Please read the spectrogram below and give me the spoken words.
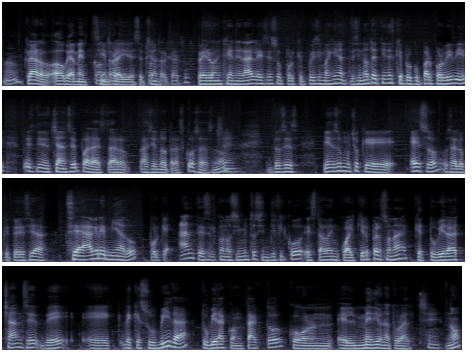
¿no? Claro, obviamente, Contra- siempre hay excepción. casos. Pero en general es eso, porque pues imagínate, si no te tienes que preocupar por vivir, pues tienes chance para estar haciendo otras cosas, ¿no? Sí. Entonces, pienso mucho que eso, o sea, lo que te decía, se ha agremiado porque antes el conocimiento científico estaba en cualquier persona que tuviera chance de, eh, de que su vida tuviera contacto con el medio natural. Sí. ¿no?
